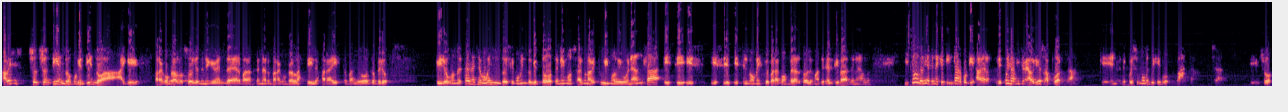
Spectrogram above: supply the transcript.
a veces yo, yo entiendo, porque entiendo, a, hay que, para comprar los óleos tenés que vender, para tener, para comprar las telas, para esto, para lo otro, pero pero cuando estás en ese momento, ese momento que todos tenemos, alguna vez tuvimos de bonanza, este es, es, es el momento para comprar todos los materiales y para tenerlos. Y todos los días tenés que pintar, porque, a ver, después a mí se me abrió esa puerta, que después un momento dije, basta, yo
